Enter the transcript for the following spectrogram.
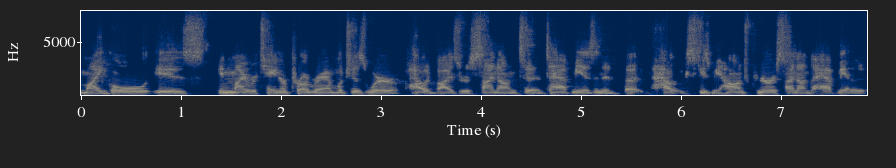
my goal is in my retainer program, which is where how advisors sign on to, to have me as an uh, how excuse me how entrepreneurs sign on to have me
